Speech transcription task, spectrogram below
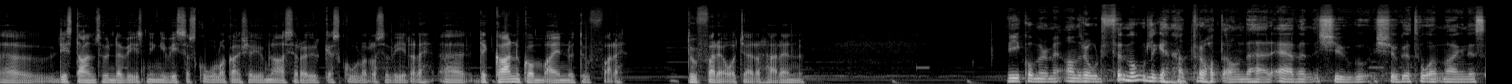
uh, distansundervisning i vissa skolor, kanske gymnasier och yrkesskolor och så vidare. Uh, det kan komma ännu tuffare, tuffare åtgärder här ännu. Vi kommer med andra ord förmodligen att prata om det här även 2022, Magnus.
